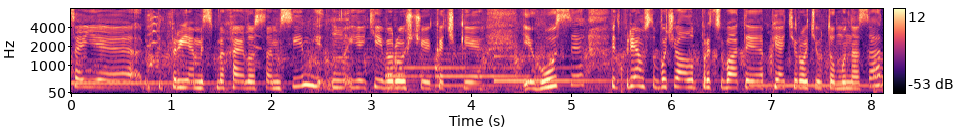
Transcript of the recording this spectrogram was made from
Це є підприємець Михайло Самсім, який вирощує качки і гуси. Підприємство почало працювати 5 років тому назад.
